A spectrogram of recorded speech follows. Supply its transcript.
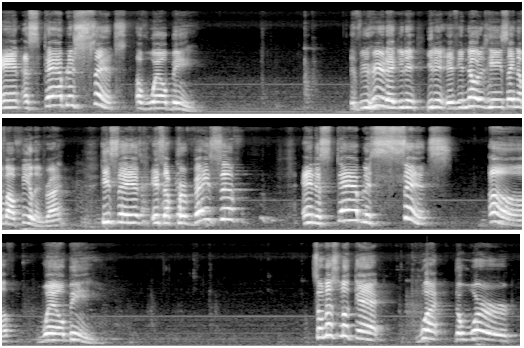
An established sense of well being. If you hear that, you didn't, you didn't, if you notice, he ain't saying nothing about feelings, right? He says it's a pervasive and established sense of well being. So let's look at what the word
